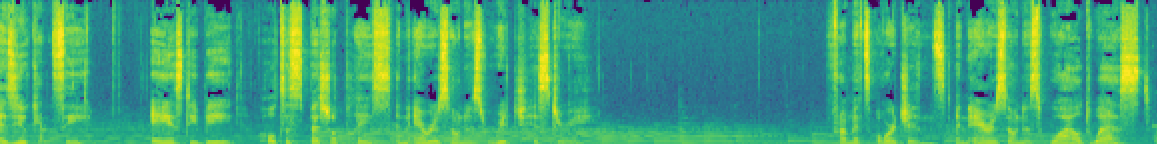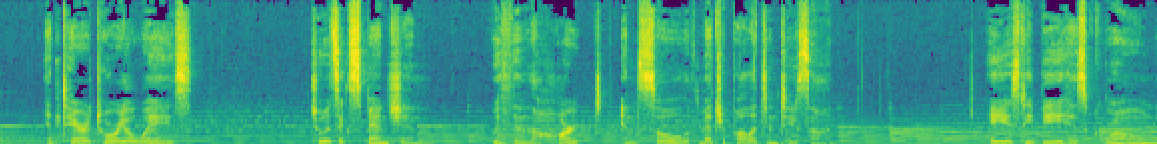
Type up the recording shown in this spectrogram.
As you can see, ASDB holds a special place in Arizona's rich history. From its origins in Arizona's Wild West and territorial ways to its expansion within the heart and soul of metropolitan Tucson. ASDB has grown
